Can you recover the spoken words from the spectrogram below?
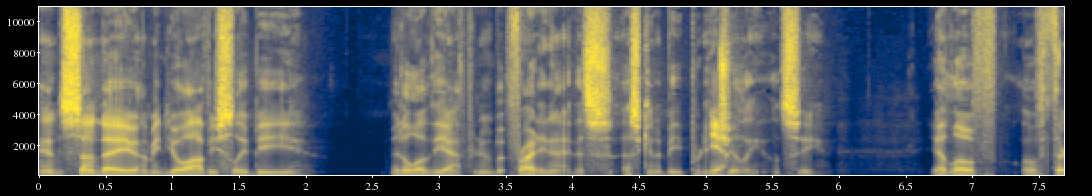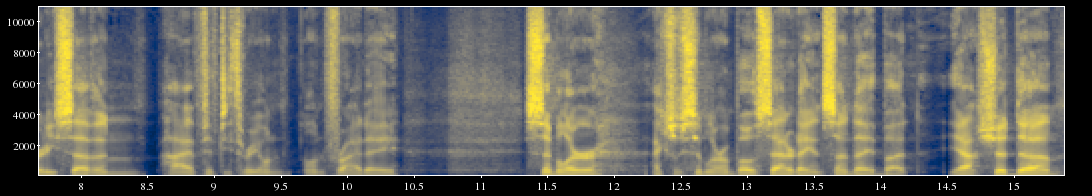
and Sunday, I mean, you'll obviously be middle of the afternoon, but Friday night, that's that's going to be pretty Yeah. chilly. Let's see. Yeah, low of, low of 37, high of 53 on, on Friday. Similar, actually similar on both Saturday and Sunday, but yeah, should, um,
